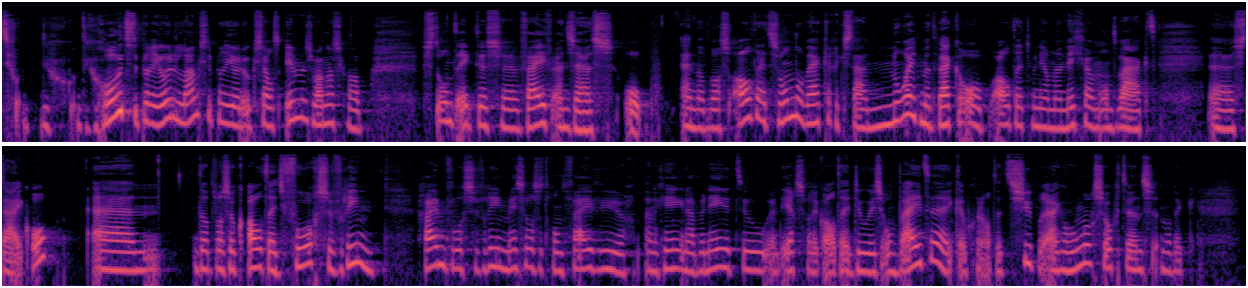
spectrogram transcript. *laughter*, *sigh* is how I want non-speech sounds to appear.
de, grootste periode, de langste periode, ook zelfs in mijn zwangerschap, stond ik tussen vijf en zes op. En dat was altijd zonder wekker. Ik sta nooit met wekker op. Altijd wanneer mijn lichaam ontwaakt, sta ik op. En dat was ook altijd voor zijn vriend ruim voor zijn vriend. Meestal was het rond vijf uur. En dan ging ik naar beneden toe. En het eerste wat ik altijd doe is ontbijten. Ik heb gewoon altijd super erg honger ochtends. Omdat ik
